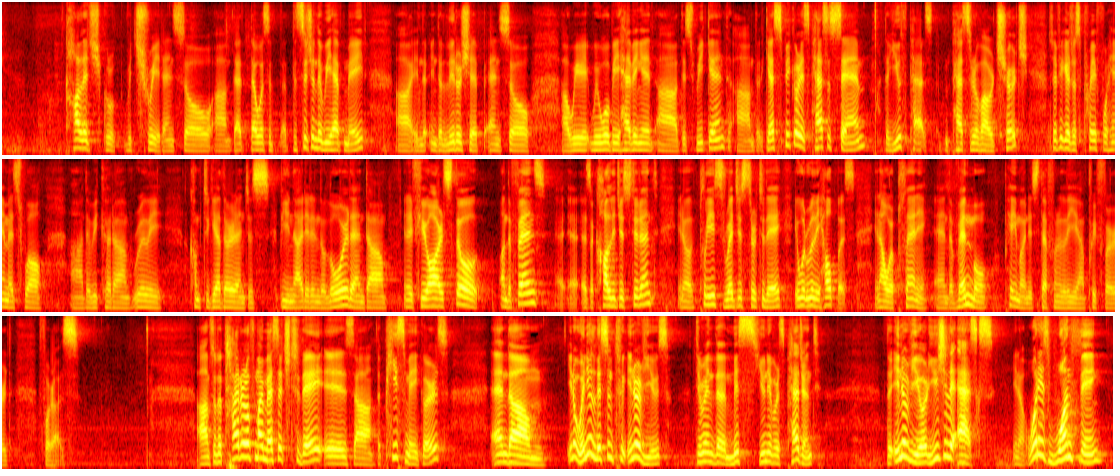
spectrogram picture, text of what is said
college group retreat, and so um, that that was a decision that we have made uh, in the in the leadership, and so. Uh, we, we will be having it uh, this weekend. Um, the guest speaker is Pastor Sam, the youth pas- pastor of our church. So if you could just pray for him as well, uh, that we could um, really come together and just be united in the Lord. And, um, and if you are still on the fence as a college student, you know, please register today. It would really help us in our planning. And the Venmo payment is definitely uh, preferred for us. Um, so the title of my message today is uh, The Peacemakers. And, um, you know, when you listen to interviews during the Miss Universe pageant, the interviewer usually asks, you know, what is one thing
